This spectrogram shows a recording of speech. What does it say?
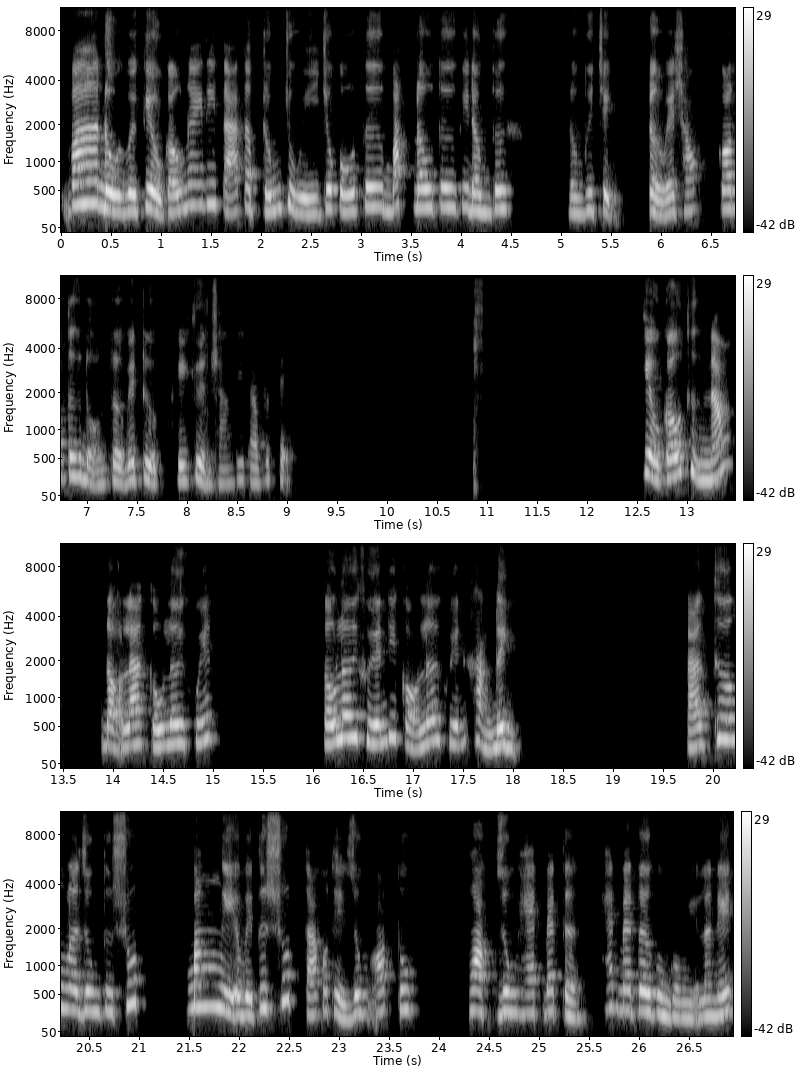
và đối với kiểu cấu này thì ta tập trung chú ý cho cố tư bắt đầu từ cái đồng tư đồng tư chỉnh trở về sau. Còn từ đổ trở về trước khi chuyển sang thì ta vứt hết. Kiểu cấu thứ năm đó là cấu lời khuyến cấu lời khuyến thì có lời khuyến khẳng định. Ta thường là dùng từ should bằng nghĩa với từ should ta có thể dùng ought to hoặc dùng had better. Had better cũng có nghĩa là nên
